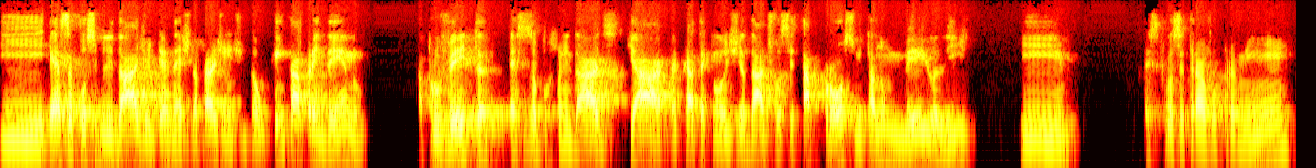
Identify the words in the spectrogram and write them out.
E essa possibilidade a internet dá para a gente. Então, quem está aprendendo, aproveita essas oportunidades que a, que a tecnologia dá, de você estar tá próximo, estar tá no meio ali. E parece que você travou para mim.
